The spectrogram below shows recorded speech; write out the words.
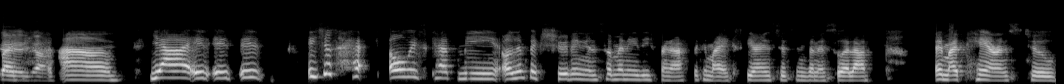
But yeah, yeah. um, yeah, it it it it just always kept me Olympic shooting in so many different aspects of my experiences in Venezuela and my parents too.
